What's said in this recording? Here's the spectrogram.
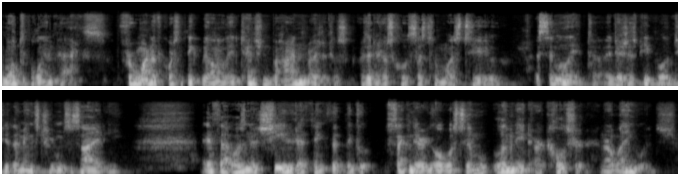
multiple impacts. For one, of course, I think we all know the intention behind the residential, residential school system was to assimilate uh, Indigenous people into the mainstream society. If that wasn't achieved, I think that the secondary goal was to eliminate our culture and our language.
